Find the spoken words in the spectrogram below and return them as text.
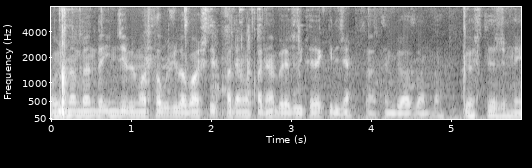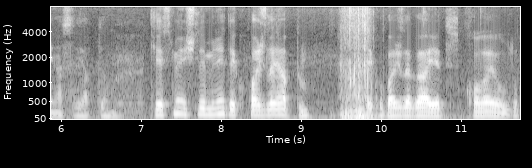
O yüzden ben de ince bir matkap ucuyla başlayıp kademe kademe böyle büyüterek gideceğim. Zaten birazdan da gösteririm neyi nasıl yaptığımı. Kesme işlemini dekupajla yaptım. Dekupajda gayet kolay oldu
